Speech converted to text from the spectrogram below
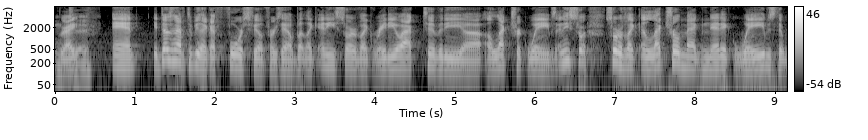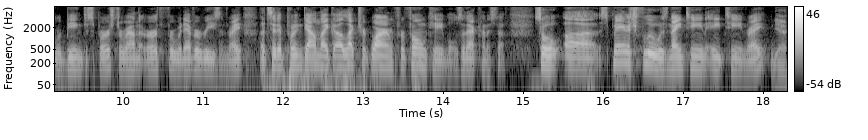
right? Okay. And it doesn't have to be like a force field for example but like any sort of like radioactivity uh, electric waves any sort sort of like electromagnetic waves that were being dispersed around the earth for whatever reason right? Let's say they're putting down like electric wiring for phone cables and that kind of stuff. So uh, spanish flu was 1918 right? Yeah.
